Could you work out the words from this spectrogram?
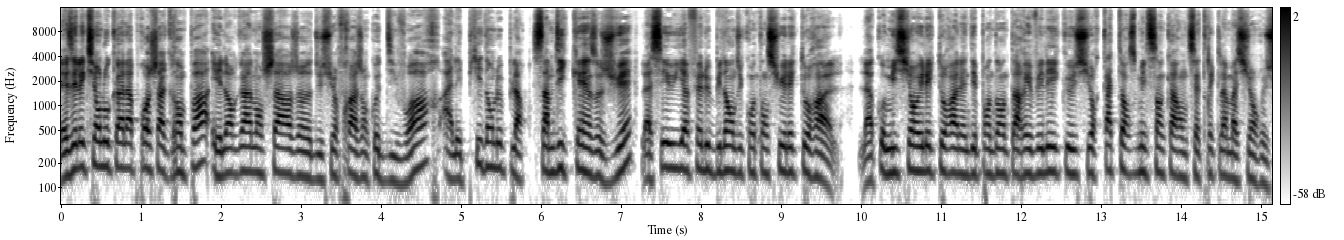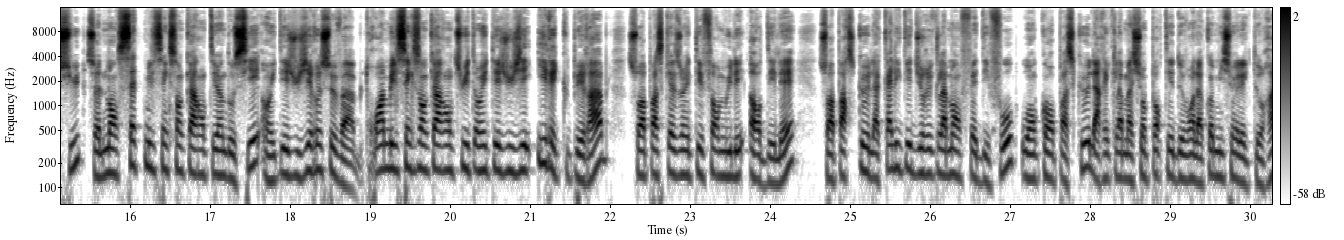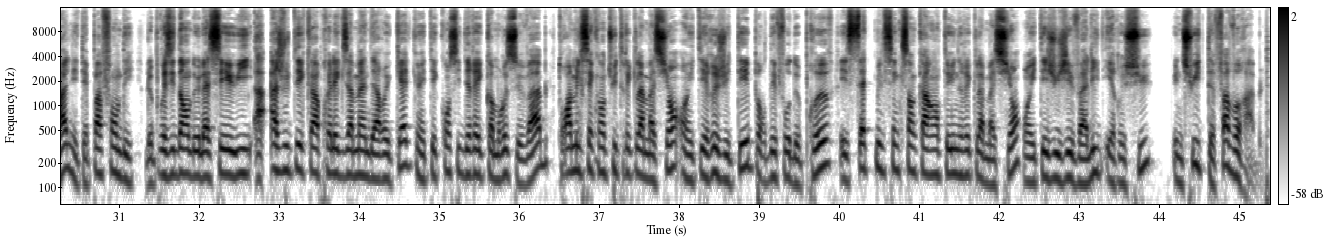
Les élections locales approchent à grands pas et l'organe en charge du suffrage en Côte d'Ivoire a les pieds dans le plat. Samedi 15 juillet, la CEI a fait le bilan du contentieux électoral. La commission électorale indépendante a révélé que sur 14 147 réclamations reçues, seulement 7 541 dossiers ont été jugés recevables. 3 548 ont été jugés irrécupérables, soit parce qu'elles ont été formulées hors délai, soit parce que la qualité du réclamant fait défaut, ou encore parce que la réclamation portée devant la commission électorale n'était pas fondée. Le président de la CEI a ajouté qu'après l'examen des requêtes qui ont été considérées comme recevables, 3 058 réclamations ont été rejetées pour défaut de preuve et 7541 réclamations ont été jugées valides et reçues une suite favorable.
